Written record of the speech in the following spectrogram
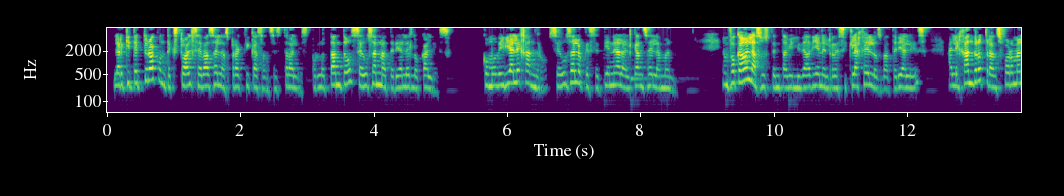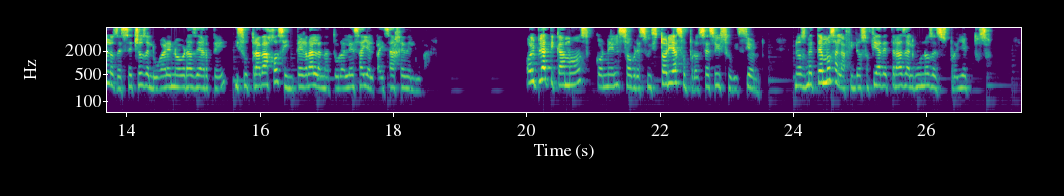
La arquitectura contextual se basa en las prácticas ancestrales, por lo tanto, se usan materiales locales. Como diría Alejandro, se usa lo que se tiene al alcance de la mano. Enfocado en la sustentabilidad y en el reciclaje de los materiales, Alejandro transforma los desechos del lugar en obras de arte y su trabajo se integra a la naturaleza y al paisaje del lugar. Hoy platicamos con él sobre su historia, su proceso y su visión. Nos metemos a la filosofía detrás de algunos de sus proyectos.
